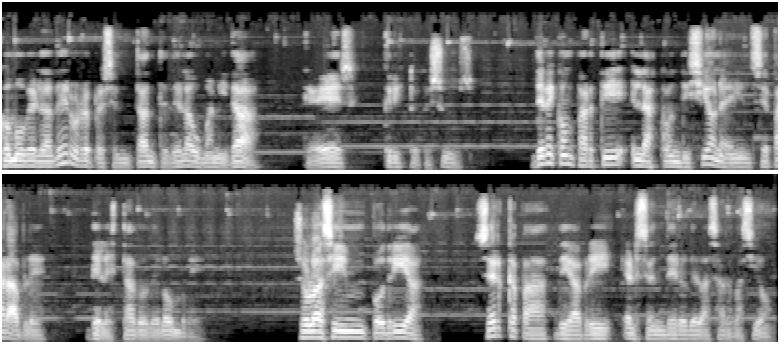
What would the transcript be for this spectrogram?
Como verdadero representante de la humanidad, que es Cristo Jesús, debe compartir las condiciones inseparables del estado del hombre. Solo así podría ser capaz de abrir el sendero de la salvación,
